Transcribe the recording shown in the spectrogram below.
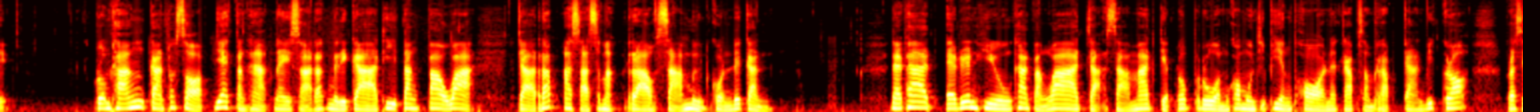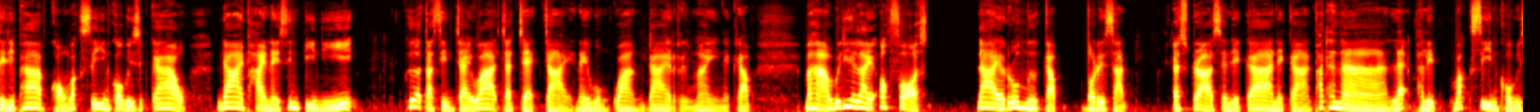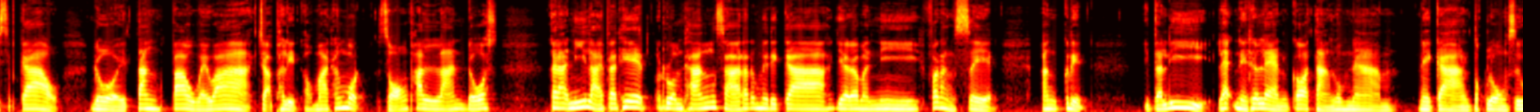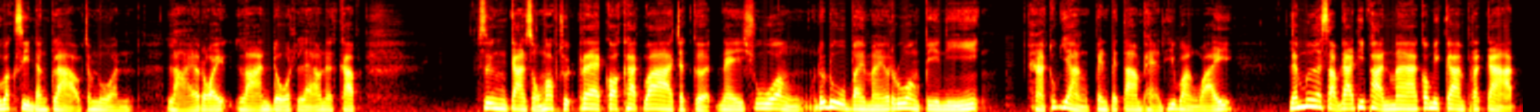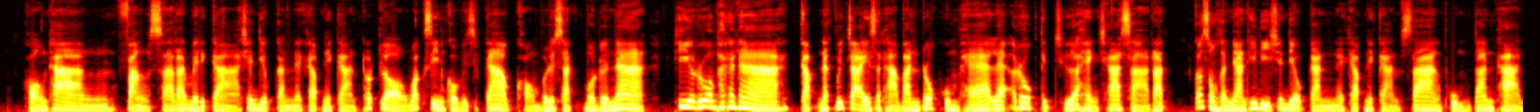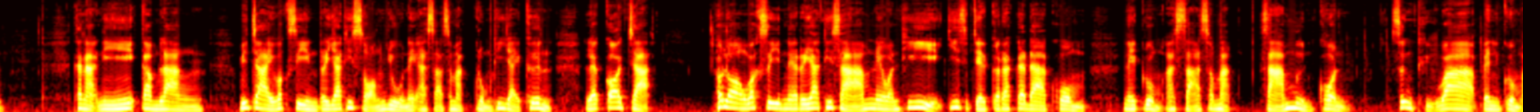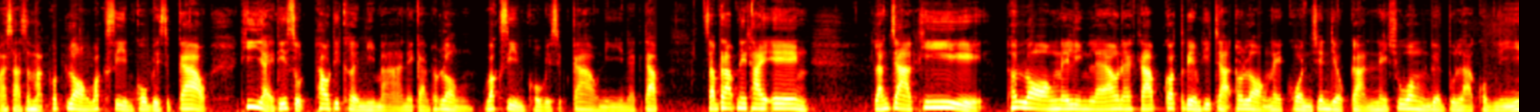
รวมทั้งการทดสอบแยกต่างหากในสหรัฐอเมริกาที่ตั้งเป้าว่าจะรับอาสาสมัครราว 30,000 คนด้วยกันนายแพทย์เอเรียนฮิลคาดหวังว่าจะสามารถเก็บรวบรวมข้อมูลที่เพียงพอนะครับสำหรับการวิเคราะห์ ประสิทธิภาพของวัคซีนโควิด -19 ได้ภายในสิ้นปีนี้ เพื่อตัดสินใจว่าจะแจกจ่ายในวงกว้างได้หรือไม่นะครับ มหาวิทยาลัยออกซ์ฟอร์ด ได้ร่วมมือกับบริษัทแอสตราเซเนกาในการพัฒนาและผลิตวัคซีนโควิด -19 โดยตั้งเป้าไว้ว่าจะผลิตออกมาทั้งหมด 2,000 ล้านโดส ขณะนี้หลายประเทศรวมทั้งสหรัฐอเมริกา เยอรมนี ฝรั่งเศส อังกฤษ อิตาลี และเนเธอร์แลนด์ก็ต่างลงนาม ในการตกลงซื้อวัคซีนดังกล่าวจำนวนหลายร้อยล้านโดสแล้วนะครับ ซึ่งการส่งมอบชุดแรกก็คาดว่าจะเกิดในช่วงฤดูใบไม้ร่วงปีนี้ หากทุกอย่างเป็นไปตามแผนที่วางไว้ และเมื่อสัปดาห์ที่ผ่านมาก็มีการประกาศของทางฝั่งสหรัฐอเมริกา เช่นเดียวกันนะครับ ในการทดลองวัคซีนโควิด -19 ของบริษัทโมเดอร์นาที่ร่วมพัฒนากับนักวิจัยสถาบันโรคภูมิแพ้ และโรคติดเชื้อแห่งชาติสหรัฐ ก็ส่งสัญญาณที่ดีเช่นเดียวกันนะครับในการสร้างภูมิต้านทาน ขณะนี้กำลัง วิจัยวัคซีนระยะที่ 2 อยู่ในอาสาสมัครกลุ่มที่ใหญ่ขึ้น แล้วก็จะทดลองวัคซีนในระยะที่ 3 ในวันที่ 27 กรกฎาคม ในกลุ่มอาสาสมัคร 30,000 คน ซึ่งถือว่าเป็นกลุ่มอาสาสมัครทดลองวัคซีนโควิด -19 ที่ใหญ่ที่สุดเท่าที่เคยมีมาในการทดลองวัคซีนโควิด -19 นี้นะครับสำหรับในไทยเอง หลังจากที่ทดลองในลิงแล้วนะครับ ก็เตรียมที่จะทดลองในคนเช่นเดียวกันในช่วงเดือนตุลาคมนี้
